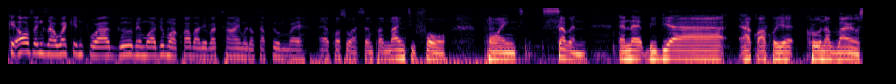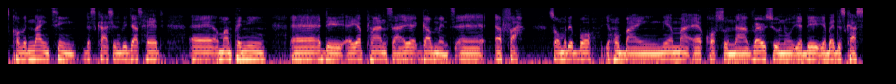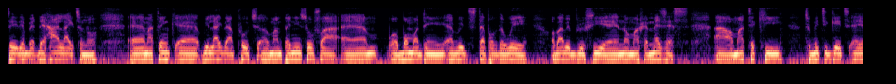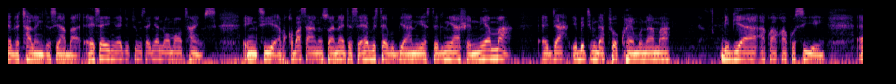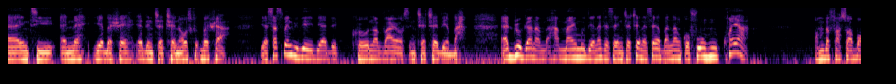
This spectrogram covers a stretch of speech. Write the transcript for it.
Okay, all things are working for our good. Memoir Jomo Akwaba Deva time with Dr. Phil Mre, Koso Asempa 94.7. And uh, Bibia Akwakoye coronavirus, COVID 19 discussion. We just heard uh, Omampeni, uh, the uh, plans, uh, government, uh. So wɔn de bɔ yɛn ho ban nneɛma a ɛrekɔ so na very soon no yɛde yɛbɛ discuss yɛbɛ the highlight no um, I think uh, we like the approach uh, mampanin so far um, every step of the way ɔba bebree fie na ɔma hwɛ measures a ɔma take to mitigate uh, the challenges yaba ɛsɛ yɛn nyinaa gye tum sɛ ɛnyɛ normal times. Nti ɛkɔba saa no so ana kyerɛ sɛ every step biara no yɛsɛde ne yɛahwɛ nneɛma a ɛgya yɛbɛtumi de ato kwan mu na biribiara akɔ akɔ akɔsi yie uh, nti ɛnɛ yɛbɛhwɛ yɛde nkyerɛkyerɛ na wobɛhwɛ a yɛ suspend biribi a yɛbia de coronavirus nkyerɛkyerɛ deɛ ba. Ɛduru ghana ha- man mu deɛ na kyerɛ sɛ nkyerɛkyerɛ no sɛ ɛba na nkɔfoɔ hu kwan a ɔmbɛfa so abɔ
